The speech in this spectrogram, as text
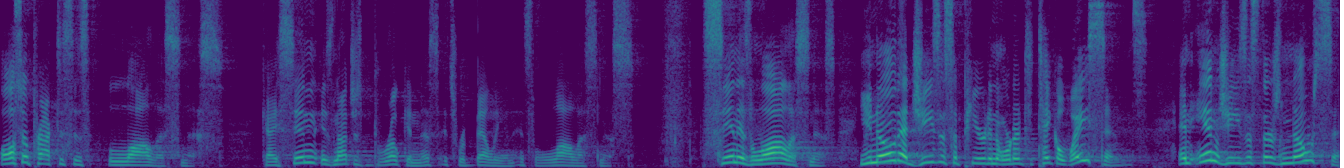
also practices lawlessness. Okay, sin is not just brokenness, it's rebellion, it's lawlessness. Sin is lawlessness. You know that Jesus appeared in order to take away sins. And in Jesus, there's no sin.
